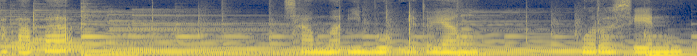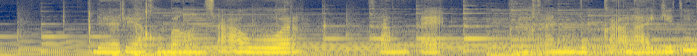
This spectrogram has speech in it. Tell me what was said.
apa-apa sama ibu gitu yang ngurusin dari aku bangun sahur sampai bahkan buka lagi tuh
